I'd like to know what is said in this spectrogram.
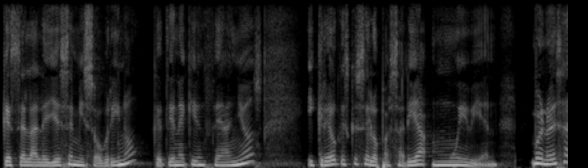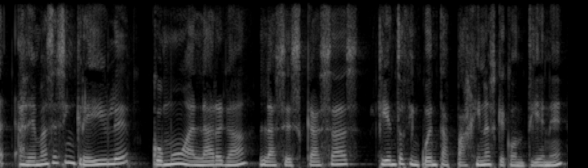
que se la leyese mi sobrino, que tiene 15 años, y creo que es que se lo pasaría muy bien. Bueno, además es increíble cómo alarga las escasas 150 páginas que contiene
